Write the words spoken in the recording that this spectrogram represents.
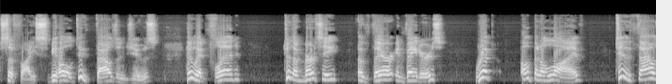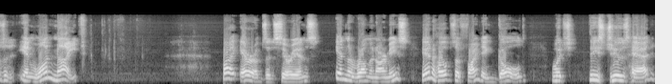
suffice. Behold, 2,000 Jews who had fled to the mercy of their invaders, ripped open alive, 2,000 in one night by Arabs and Syrians in the Roman armies in hopes of finding gold which these Jews had,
